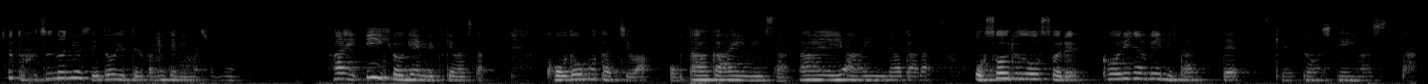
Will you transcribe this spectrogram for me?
ちょっと普通のニュースでどう言ってるか見てみましょうね。はいいい表現見つけました。子供たちはお互いに支え合いながら恐る恐る氷の上に立ってスケートをしていました。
